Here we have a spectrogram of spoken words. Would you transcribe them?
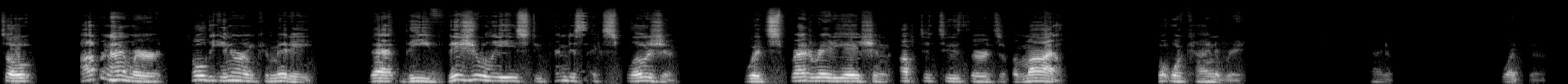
So Oppenheimer told the interim committee that the visually stupendous explosion would spread radiation up to two thirds of a mile. But what kind of radiation? Kind of what the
